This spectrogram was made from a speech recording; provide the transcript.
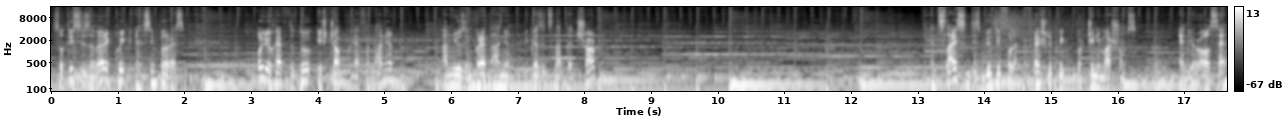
So this is a very quick and simple recipe. All you have to do is chop half an onion. I'm using red onion because it's not that sharp and slice these beautiful and freshly picked porcini mushrooms. And you're all set.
